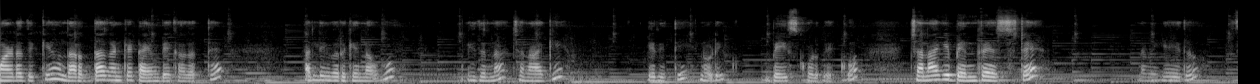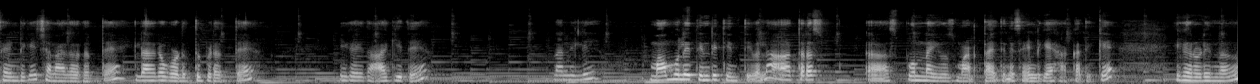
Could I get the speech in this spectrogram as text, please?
ಮಾಡೋದಕ್ಕೆ ಒಂದು ಅರ್ಧ ಗಂಟೆ ಟೈಮ್ ಬೇಕಾಗುತ್ತೆ. ಅಲ್ಲಿವರೆಗೆ ನಾವು ಇದನ್ನು ಚೆನ್ನಾಗಿ ಈ ರೀತಿ ನೋಡಿ ಬೇಯಿಸ್ಕೊಳ್ಬೇಕು. ಚೆನ್ನಾಗಿ ಬೆಂದರೆ ಅಷ್ಟೇ ನಮಗೆ ಇದು ಸೆಂಡಿಗೆ ಚೆನ್ನಾಗಾಗುತ್ತೆ, ಇಲ್ಲಾಂದರೆ ಒಡೆದು ಬಿಡುತ್ತೆ. ಈಗ ಇದಾಗಿದೆ. ನಾನಿಲ್ಲಿ ಮಾಮೂಲಿ ತಿಂಡಿ ತಿಂತೀವಲ್ಲ, ಆ ಥರ ಸ್ಪೂನ್ನ ಯೂಸ್ ಮಾಡ್ತಾ ಇದ್ದೀನಿ ಸೆಂಡಿಗೆ ಹಾಕೋದಕ್ಕೆ. ಈಗ ನೋಡಿ, ನಾನು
